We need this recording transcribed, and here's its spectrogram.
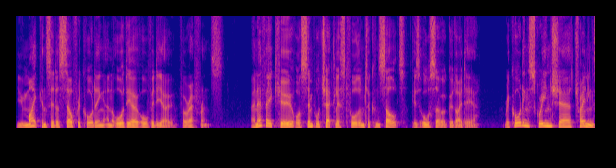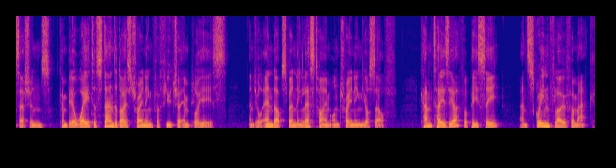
you might consider self recording an audio or video for reference. An FAQ or simple checklist for them to consult is also a good idea. Recording screen share training sessions can be a way to standardize training for future employees, and you'll end up spending less time on training yourself. Camtasia for PC and ScreenFlow for Mac.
